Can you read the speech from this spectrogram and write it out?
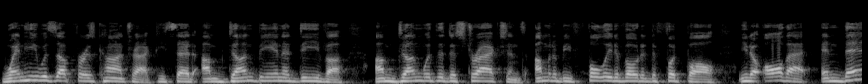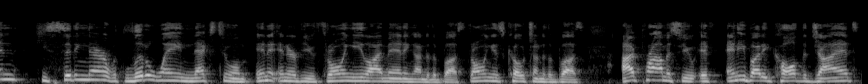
when he was up for his contract, he said, I'm done being a diva. I'm done with the distractions. I'm going to be fully devoted to football, you know, all that. And then he's sitting there with Lil Wayne next to him in an interview, throwing Eli Manning under the bus, throwing his coach under the bus. I promise you, if anybody called the Giants,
